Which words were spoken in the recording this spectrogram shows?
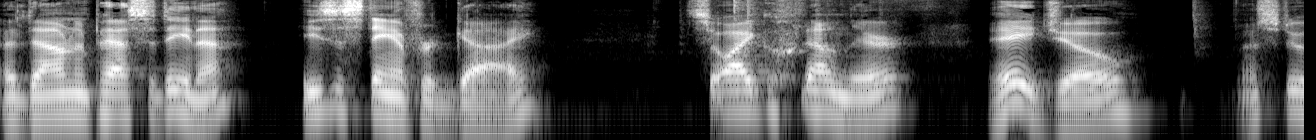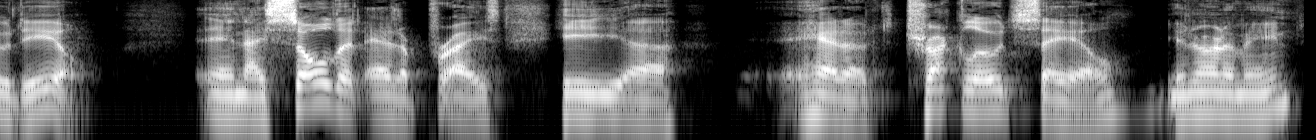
uh, down in Pasadena. He's a Stanford guy. So I go down there. Hey, Joe, let's do a deal. And I sold it at a price. He uh, had a truckload sale. You know what I mean?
